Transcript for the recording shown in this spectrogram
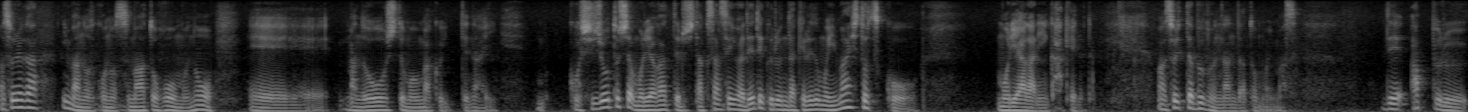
あ、それが今のこのスマートフォームの、えーまあ、どうしてもうまくいってないこう市場としては盛り上がってるしたくさん製品が出てくるんだけれども今一つこう盛り上がりに欠けると、まあ、そういった部分なんだと思います。でアップル、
